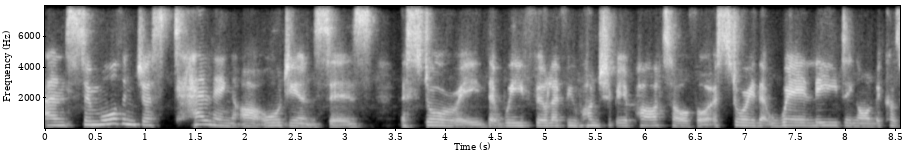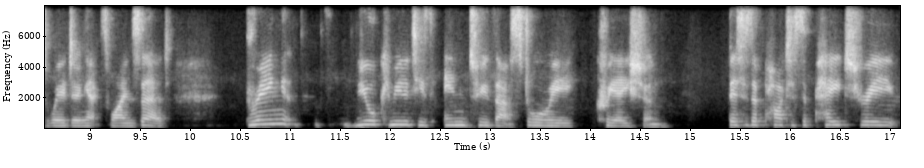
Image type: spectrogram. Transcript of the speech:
And so, more than just telling our audiences a story that we feel everyone should be a part of, or a story that we're leading on because we're doing X, Y, and Z. Bring your communities into that story creation. This is a participatory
